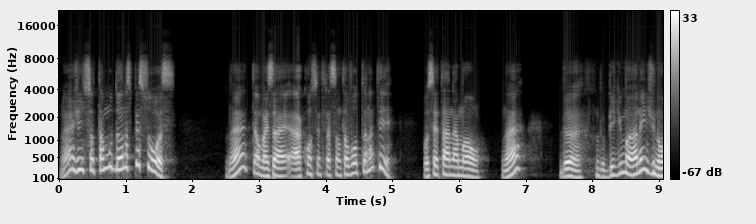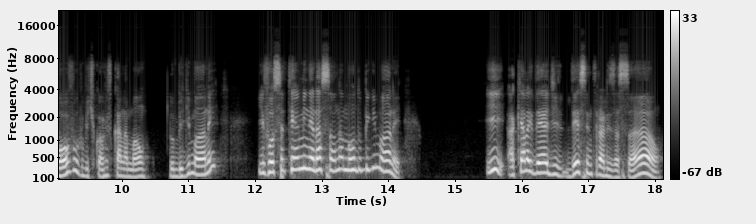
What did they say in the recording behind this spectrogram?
Né, a gente só está mudando as pessoas. Né? Então, mas a, a concentração está voltando a ter. Você está na mão né, do, do Big Money, de novo, o Bitcoin vai ficar na mão do Big Money, e você tem a mineração na mão do Big Money. E aquela ideia de descentralização,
